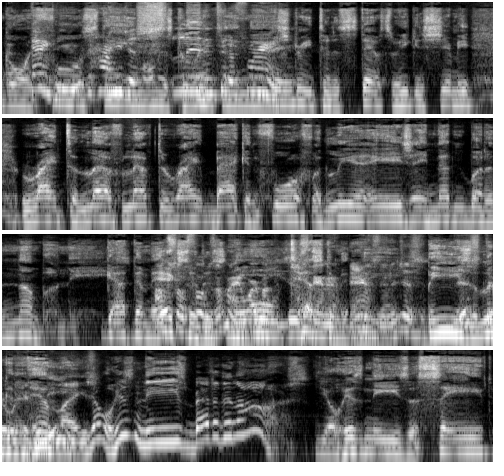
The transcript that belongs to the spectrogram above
going Thank full Look steam on his slid into the Corinthian knee, straight to the steps so he can shimmy right to left, left to right, back and forth. Aaliyah age ain't nothing but a number knee. Got them I'm Exodus I'm not knee, even worried about Old Testament there dancing. knee. It just- Bees are looking at him like, yo, his knees better than ours. Yo, his knees are saved,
